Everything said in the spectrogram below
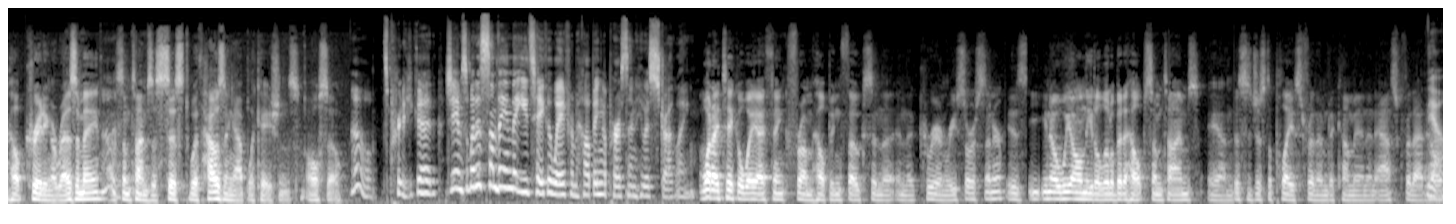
help creating a resume. I sometimes assist with housing applications also. Oh, it's pretty good. James, what is something that you take away from helping a person who is struggling? What I take away, I think, from helping folks in the in the Career and Resource Center is, you know, we all need a little bit of help sometimes, and this is just a place for them to come in and ask for that Yeah.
